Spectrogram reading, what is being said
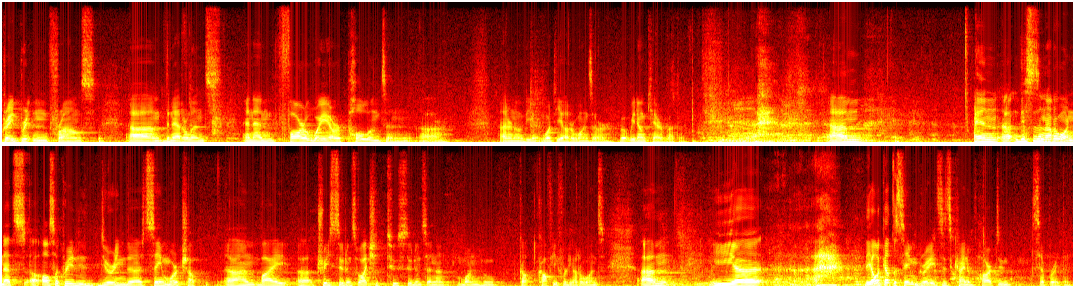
Great Britain, France, um, the Netherlands, and then far away are Poland and uh, I don't know the, what the other ones are, but we don't care about them. um, and uh, this is another one that's uh, also created during the same workshop um, by uh, three students, well actually two students and one who got coffee for the other ones. Um, he, uh, they all got the same grades. It's kind of hard to separate them.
